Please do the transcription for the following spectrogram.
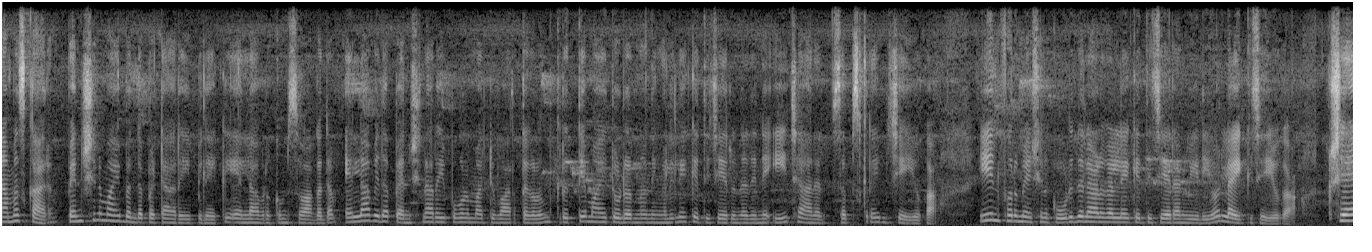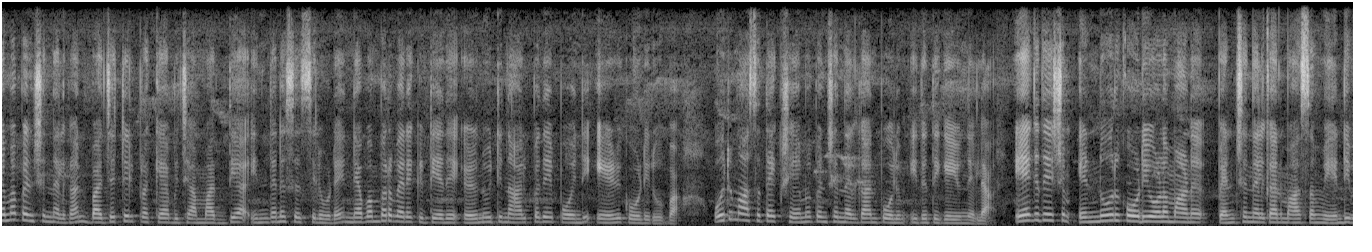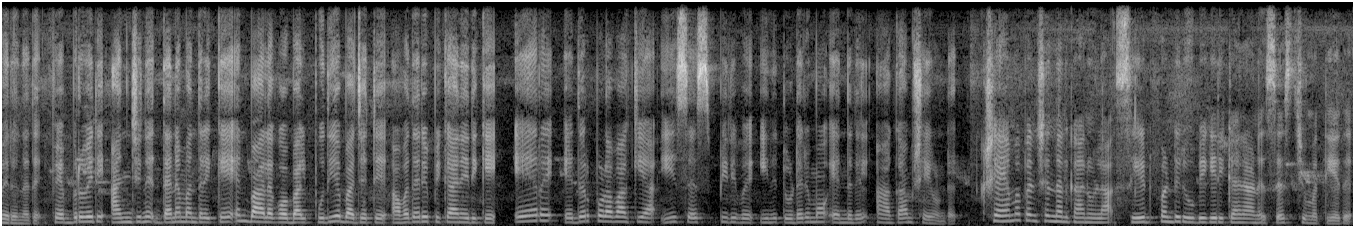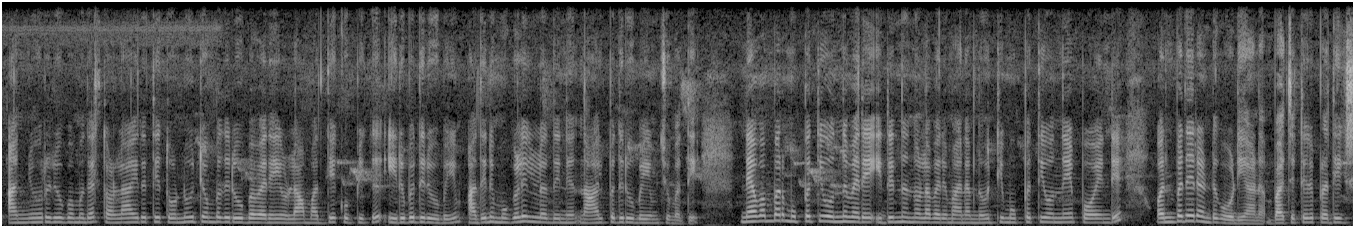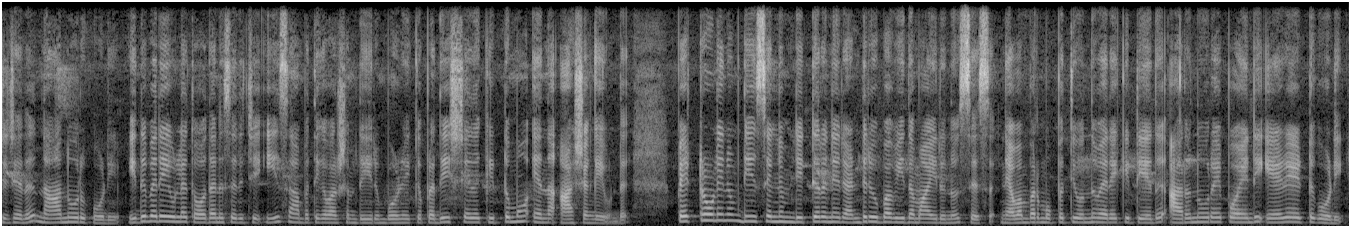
നമസ്കാരം. പെൻഷനുമായി ബന്ധപ്പെട്ട അറിയിപ്പിലേക്ക് എല്ലാവർക്കും സ്വാഗതം. എല്ലാവിധ പെൻഷൻ അറിയിപ്പുകളും മറ്റു വാർത്തകളും കൃത്യമായി തുടർന്ന് നിങ്ങളിലേക്ക് എത്തിച്ചേരുന്നതിന് ഈ ചാനൽ സബ്സ്ക്രൈബ് ചെയ്യുക. ഈ ഇൻഫർമേഷൻ കൂടുതൽ ആളുകളിലേക്ക് എത്തിച്ചേരാൻ വീഡിയോ ലൈക്ക് ചെയ്യുക. ക്ഷേമ പെൻഷൻ നൽകാൻ ബജറ്റിൽ പ്രഖ്യാപിച്ച മദ്യ ഇന്ധന സെസ്സിലൂടെ നവംബർ വരെ കിട്ടിയത് എഴുന്നൂറ്റി നാൽപ്പത് പോയിന്റ് ഏഴ് കോടി രൂപ. ഒരു മാസത്തെ ക്ഷേമ പെൻഷൻ നൽകാൻ പോലും ഇത് തികയുന്നില്ല. ഏകദേശം എണ്ണൂറ് കോടിയോളമാണ് പെൻഷൻ നൽകാൻ മാസം വേണ്ടിവരുന്നത്. ഫെബ്രുവരി അഞ്ചിന് ധനമന്ത്രി കെ എൻ ബാലഗോപാൽ പുതിയ ബജറ്റ് അവതരിപ്പിക്കാനിരിക്കെ ഏറെ എതിർപ്പുളവാക്കിയ ഈ സെസ് പിരിവ് ഇനി തുടരുമോ എന്നതിൽ ആകാംക്ഷയുണ്ട്. ക്ഷേമ പെൻഷൻ നൽകാനുള്ള സീഡ് ഫണ്ട് രൂപീകരിക്കാനാണ് സെസ് ചുമത്തിയത്. അഞ്ഞൂറ് രൂപ മുതൽ തൊള്ളായിരത്തി തൊണ്ണൂറ്റൊമ്പത് രൂപ വരെയുള്ള മദ്യക്കുപ്പിക്ക് ഇരുപത് രൂപയും അതിന് മുകളിലുള്ളതിന് നാൽപ്പത് രൂപയും ചുമത്തി. നവംബർ മുപ്പത്തി ഒന്ന് വരെ ഇതിൽ നിന്നുള്ള വരുമാനം നൂറ്റി മുപ്പത്തി ഒന്ന് പോയിന്റ് ഒൻപത് രണ്ട് കോടിയാണ്. ബജറ്റിൽ പ്രതീക്ഷിച്ചത് നാനൂറ് കോടിയും ഇതുവരെയുള്ള തോതനുസരിച്ച് ഈ സാമ്പത്തിക വർഷം തീരുമ്പോഴേക്ക് പ്രതീക്ഷിച്ചത് കിട്ടുമോ എന്ന ആശങ്കയുണ്ട്. പെട്രോളിനും ഡീസലിനും ലിറ്ററിന് രണ്ട് രൂപ വീതമായിരുന്നു സെസ്. നവംബർ മുപ്പത്തി ഒന്ന് വരെ കിട്ടിയത് അറുന്നൂറ് പോയിന്റ് ഏഴ് എട്ട് കോടി.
